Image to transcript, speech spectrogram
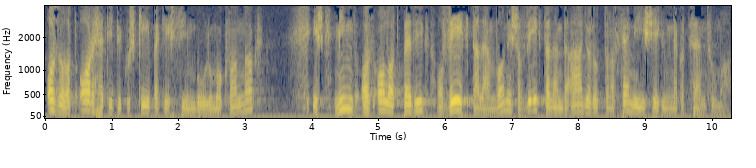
az alatt arhetipikus képek és szimbólumok vannak, és mind az alatt pedig a végtelen van, és a végtelenbe ágyazottan a személyiségünknek a centruma.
